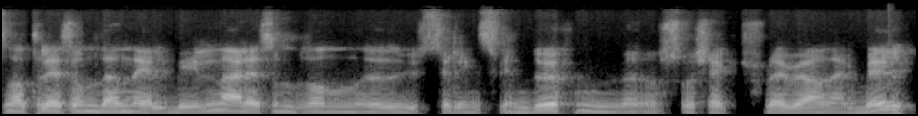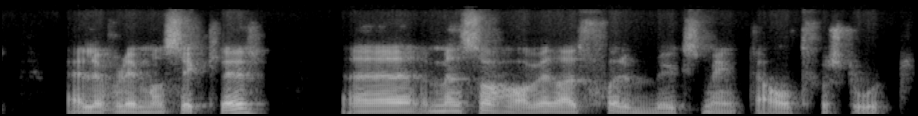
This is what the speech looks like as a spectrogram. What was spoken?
Sånn at liksom den elbilen er liksom sånn utstillingsvindu, så kjekt fordi vi har en elbil, eller fordi man sykler. Eh, men så har vi da et forbruk som egentlig er altfor stort.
